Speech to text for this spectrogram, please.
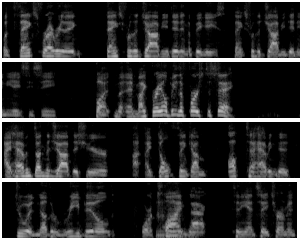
But thanks for everything. Thanks for the job you did in the Big East. Thanks for the job you did in the ACC. But and Mike Brey will be the first to say, I haven't done the job this year. I, I don't think I'm up to having to do another rebuild or mm-hmm. climb back to the NCAA tournament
